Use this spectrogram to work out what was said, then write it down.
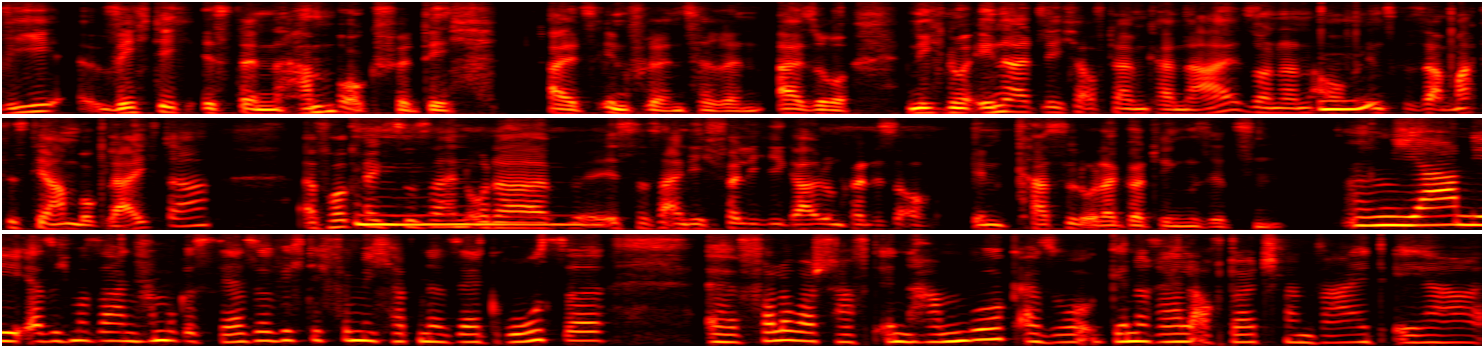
Wie wichtig ist denn Hamburg für dich? Als Influencerin? Also nicht nur inhaltlich auf deinem Kanal, sondern auch mhm. insgesamt. Macht es dir Hamburg leichter, erfolgreich mhm. zu sein oder mm. ist das eigentlich völlig egal und könntest auch in Kassel oder Göttingen sitzen? Mm, ja, nee, also ich muss sagen, Hamburg ist sehr, sehr wichtig für mich. Ich habe eine sehr große äh, Followerschaft in Hamburg, also generell auch deutschlandweit eher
